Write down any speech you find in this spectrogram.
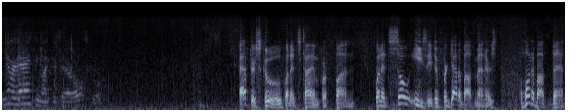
We never had anything like this at our old school. After school, when it's time for fun, when it's so easy to forget about manners, what about then?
